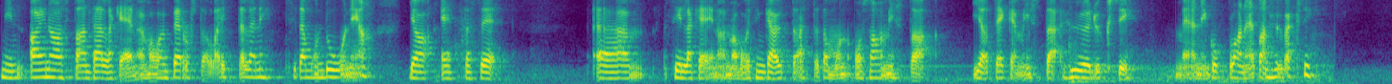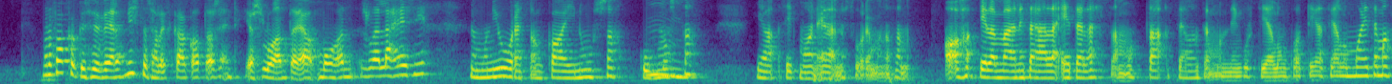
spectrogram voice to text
Niin ainoastaan tällä keinoin mä voin perustella itselleni sitä mun duunia ja että se sillä keinoin mä voisin käyttää tätä mun osaamista ja tekemistä hyödyksi meidän niin kuin planeetan hyväksi. Mun on pakko kysyä vielä, että mistä sä olitkaan kotoisin, jos luonto ja muu on sulle läheisiä? No mun juuret on Kainuussa, Kuhmossa. Mm. Ja sit mä oon elänyt suurimman osan elämääni täällä etelässä, mutta se on se mun niin kuin sielun koti ja sielun maisema.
